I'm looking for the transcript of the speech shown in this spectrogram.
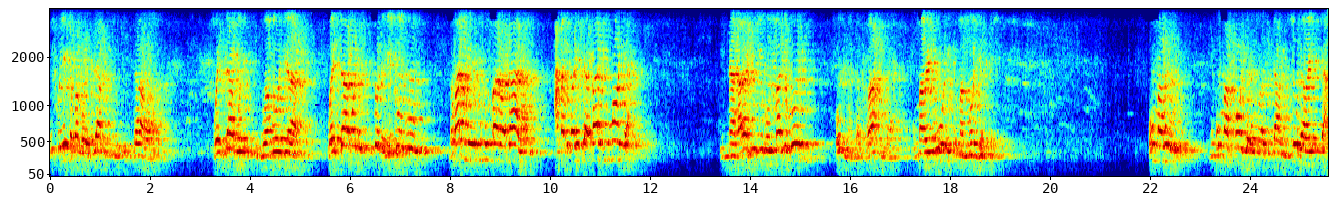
ni kuonyesha kwamba waislamu ni sawa. Waislamu ni wamoja waislamu ni sote ni ndugu ndio maana Mwenyezi Mungu Subhanahu wa Ta'ala akatufalisha vazi moja. Inna hadhihi ummatukum ummatan wahida. Umma wenu huu ni umma mmoja. Umma huu ni umma mmoja umma wa sio gawanyika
